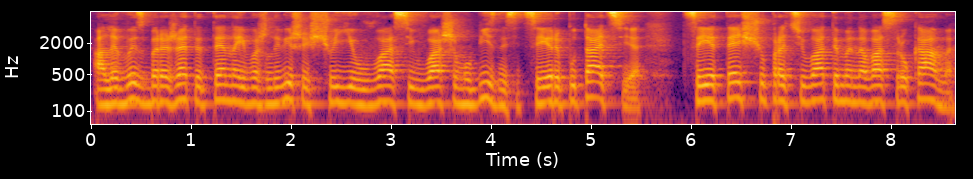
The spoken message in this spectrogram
але ви збережете те найважливіше, що є у вас і в вашому бізнесі. Це є репутація. Це є те, що працюватиме на вас роками.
